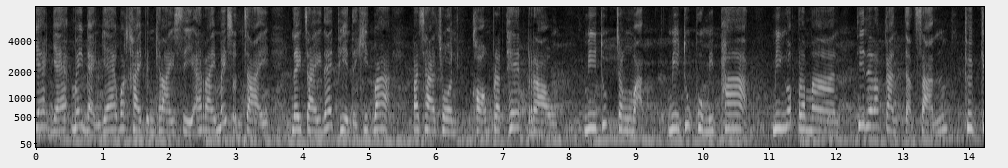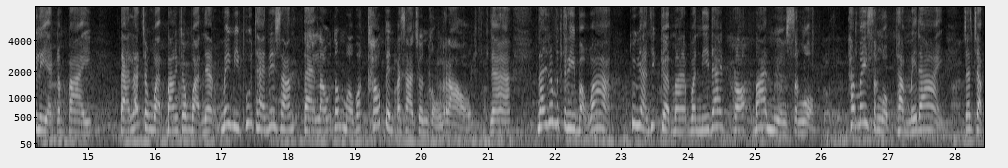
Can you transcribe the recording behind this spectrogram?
แยกแยะไม่แบ่งแยกว่าใครเป็นใครสีอะไรไม่สนใจ ในใจได้เพียงแต่คิดว่าประชาชนของประเทศเรา มีทุกจังหวัด มีทุกภูมิภาค มีงบประมาณที่ได้รับการจัดสรรคือเกลี่ยกันไป แต่ละจังหวัดบางจังหวัดเนี่ยไม่มีผู้แทนด้วยซ้ำแต่เราต้องมองว่าเขาเป็นประชาชนของเรานะคะนายรัฐมนตรีบอกว่าทุกอย่างที่เกิดมาวันนี้ได้เพราะบ้านเมืองสงบ ถ้าไม่สงบทำไม่ได้ จะจับ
